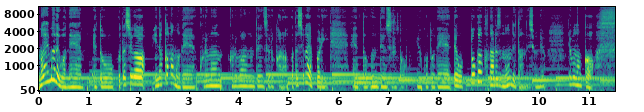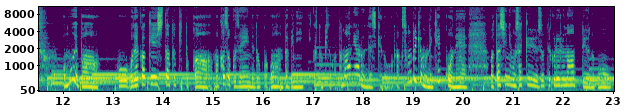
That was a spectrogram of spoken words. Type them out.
前まではね、えっと、私が田舎なので車車を運転するから私がやっぱり、えっと、運転するということでで夫が必ず飲んでたんですよね。でもなんか思えばこうお出かけした時とか、まあ、家族全員でどっかご飯食べに行く時とかたまにあるんですけどなんかその時もね結構ね私にお酒を譲ってくれるなっていうのを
